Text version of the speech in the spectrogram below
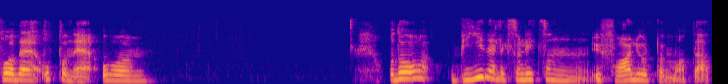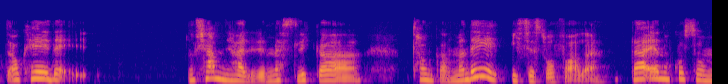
Både opp og ned. Og, og da blir det liksom litt sånn ufarliggjort på en måte. At OK, det, nå kommer de her mislykka tankene, men det er ikke så farlig. Det er noe som,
